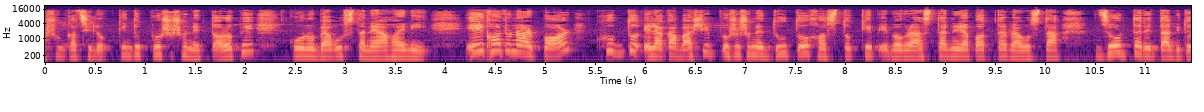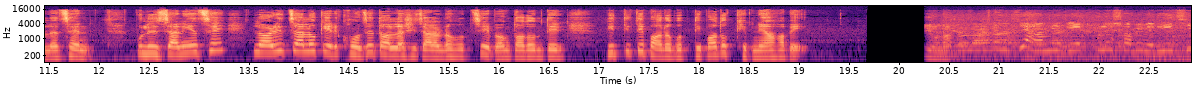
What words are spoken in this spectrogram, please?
আশঙ্কা ছিল, কিন্তু প্রশাসনের তরফে কোনো ব্যবস্থা নেওয়া হয়নি। এই ঘটনার পর ক্ষুব্ধ এলাকাবাসী প্রশাসনের দ্রুত হস্তক্ষেপ এবং রাস্তার নিরাপত্তার ব্যবস্থা জোরদারের দাবি তুলেছেন। পুলিশ জানিয়েছে, লরির চালকের খোঁজে তল্লাশি চালানো হচ্ছে এবং তদন্তের ভিত্তিতে পরবর্তী পদক্ষেপ নেওয়া হবে। কি আমি গেট খুলে সবে বেরিয়েছি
